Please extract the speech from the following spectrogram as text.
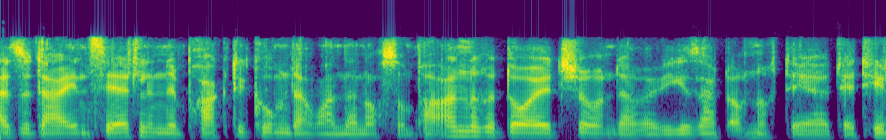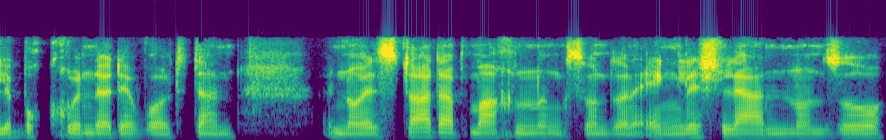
also da in Seattle in dem Praktikum, da waren dann noch so ein paar andere Deutsche und da war wie gesagt auch noch der, der Telebuchgründer, der wollte dann ein neues Startup machen und so, und dann Englisch lernen und so.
